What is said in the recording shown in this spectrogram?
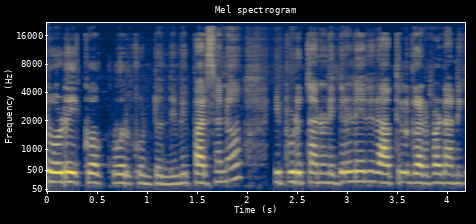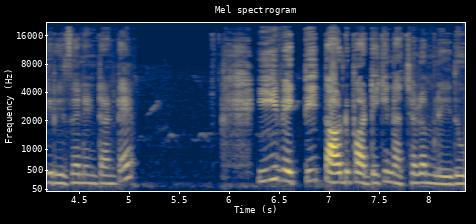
తోడు ఎక్కువ కోరుకుంటుంది. మీ పర్సన్ ఇప్పుడు తను నిద్రలేని రాత్రులు గడపడానికి రీజన్ ఏంటంటే ఈ వ్యక్తి థర్డ్ పార్టీకి నచ్చడం లేదు.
